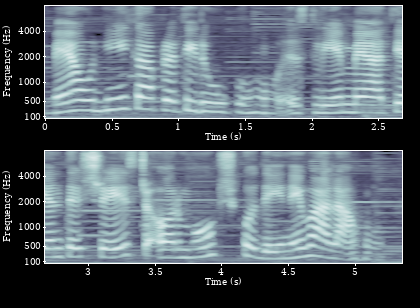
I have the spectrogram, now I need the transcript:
मैं उन्हीं का प्रतिरूप हूँ, इसलिए मैं अत्यंत श्रेष्ठ और मोक्ष को देने वाला हूँ।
